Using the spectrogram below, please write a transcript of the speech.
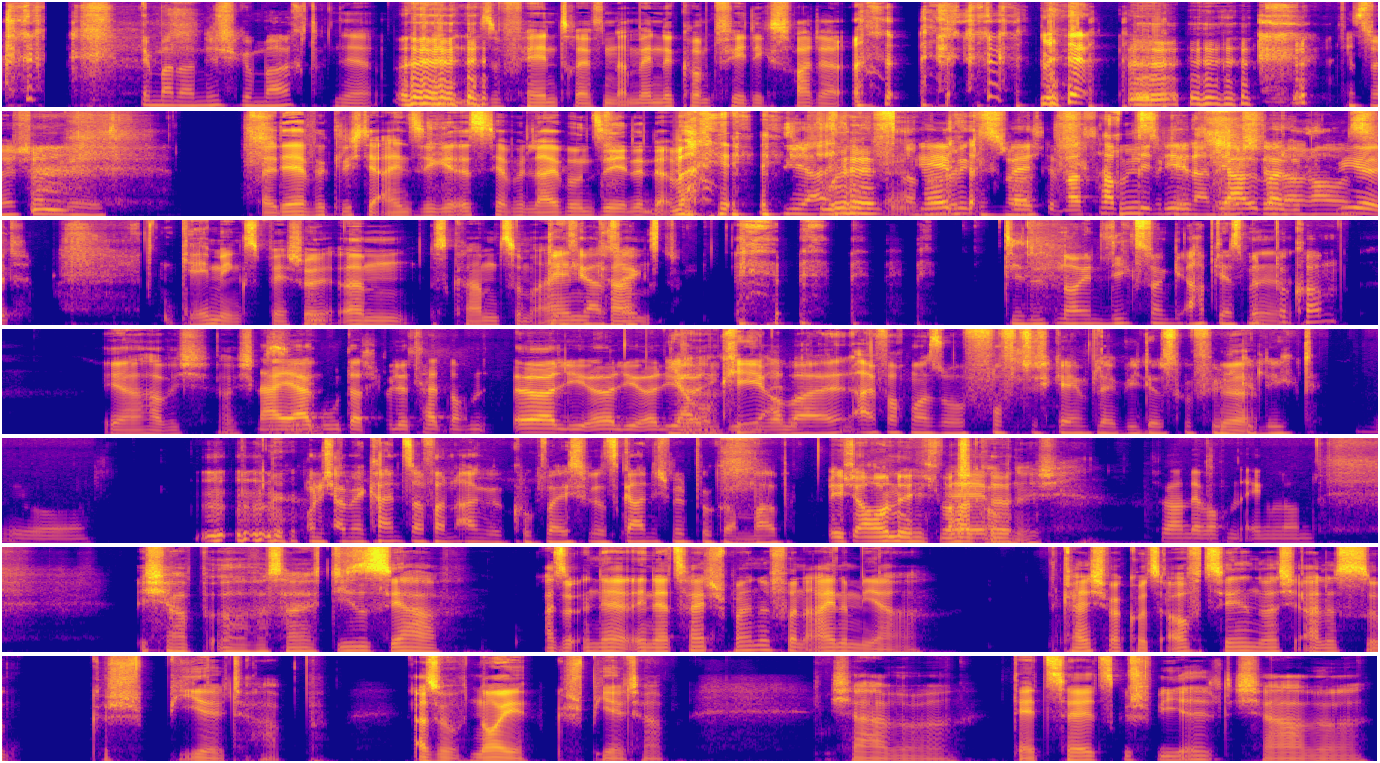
Immer noch nicht gemacht. ja. So Fan-Treffen. Am Ende kommt Felix Vater. Das wäre schon wild. Weil der wirklich der Einzige ist, der mit Leib und Seele dabei ist. Ja, das ist aber Gaming wirklich so. Special, was habt Grüße ihr dieses Jahr über Stelle raus. gespielt? Gaming Special. Ähm, es kam zum einen, GTA kam, 6. Die neuen Leaks von. Habt ihr es mitbekommen? ja, habe ich, habe ich Naja, gesehen. gut, das Spiel ist halt noch ein Early, Early, Early. Ja, Early okay, Development. aber einfach mal so 50 Gameplay-Videos gefühlt Ja. geleakt. Ja. Und ich habe mir keins davon angeguckt, weil ich das gar nicht mitbekommen habe. ich auch nicht, Ich auch warte. nicht. Ich war in der Woche in England. Ich habe, äh, was heißt, dieses Jahr, also in der, in der Zeitspanne von einem Jahr, kann ich mal kurz aufzählen, was ich alles so gespielt habe. Also neu gespielt habe. Ich habe Dead Cells gespielt, ich habe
